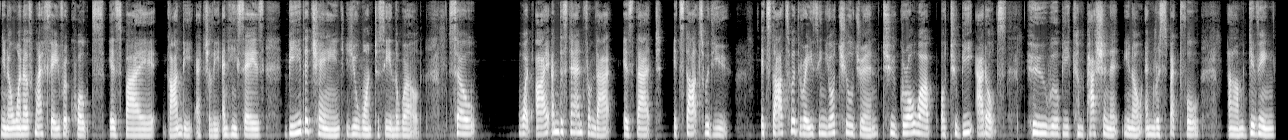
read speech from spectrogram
You know, one of my favorite quotes is by Gandhi, actually, and he says, be the change you want to see in the world. So what I understand from that is that it starts with you. It starts with raising your children to grow up or to be adults who will be compassionate, you know, and respectful um, giving,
